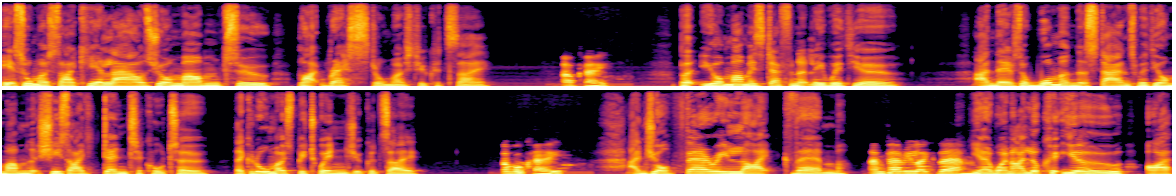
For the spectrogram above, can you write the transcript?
it's almost like he allows your mum to like rest. Almost, you could say. Okay. but your mum is definitely with you. And there's a woman that stands with your mum that she's identical to. They could almost be twins, you could say. Oh, okay. And you're very like them. I'm very like them. Yeah, when I look at you, I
